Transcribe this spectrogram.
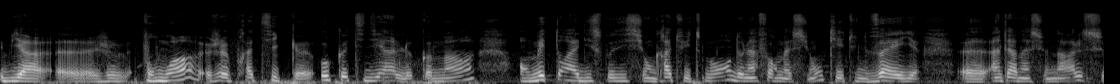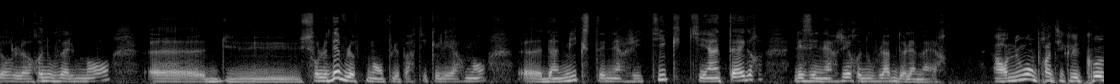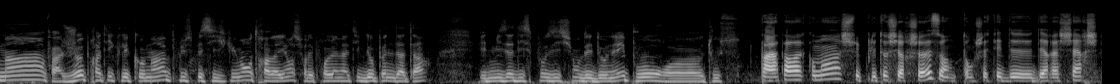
Eh bien, euh, pour moi, je pratique euh, au quotidien le commun en mettant à disposition gratuitement de l'information qui est une veille euh, internationale sur le renouvellement, sur le développement plus particulièrement d'un mixte énergétique qui intègre les énergies renouvelables de la mer. Alors nous, on pratique les communs, enfin je pratique les communs plus spécifiquement en travaillant sur les problématiques d'open data et de mise à disposition des données pour tous. Par rapport à comment je suis plutôt chercheuse, donc je fais des recherches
